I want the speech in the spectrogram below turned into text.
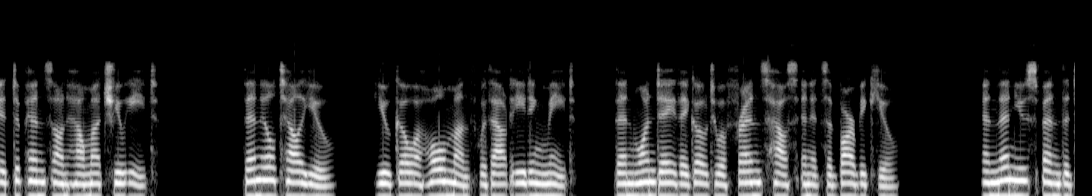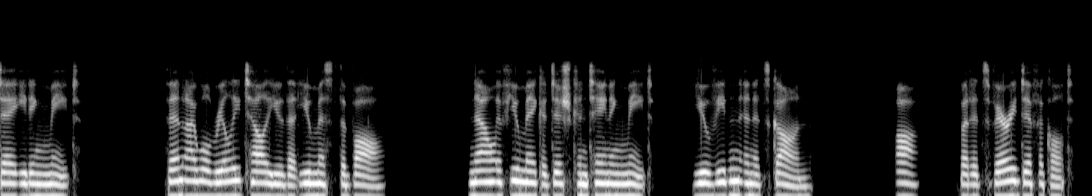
It depends on how much you eat. Then I'll tell you, you go a whole month without eating meat, then one day they go to a friend's house and it's a barbecue. And then you spend the day eating meat. Then I will really tell you that you missed the ball. Now if you make a dish containing meat, you've eaten and it's gone. Ah, but it's very difficult.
